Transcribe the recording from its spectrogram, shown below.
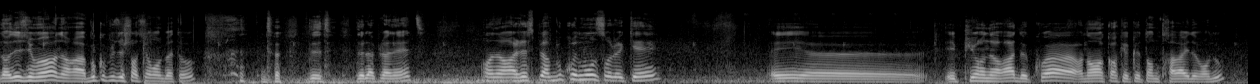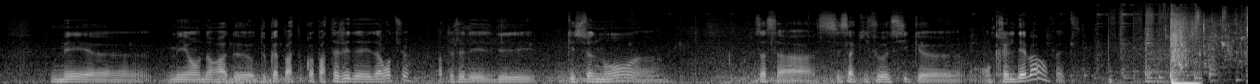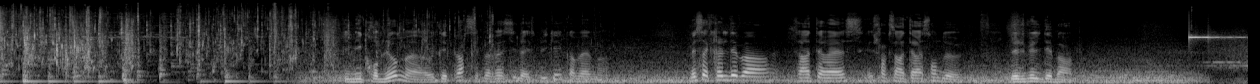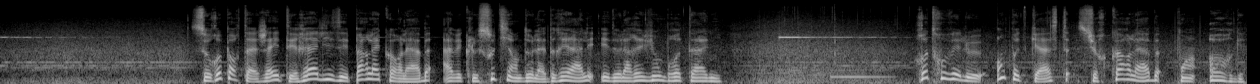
Dans 18 mois, on aura beaucoup plus d'échantillons dans le bateau de, la planète. On aura, j'espère, beaucoup de monde sur le quai. Et, euh, et puis on aura de quoi, on aura encore quelques temps de travail devant nous mais, euh, on aura de, en tout de quoi partager des aventures, partager des, questionnements. Euh. ça c'est ça qui fait aussi qu'on crée le débat en fait. Les microbiomes, euh, au départ, c'est pas facile à expliquer quand même. Mais ça crée le débat, ça intéresse, et je crois que c'est intéressant d'élever le débat un peu. Ce reportage a été réalisé par la Corlab avec le soutien de la Dréal et de la région Bretagne. Retrouvez-le en podcast sur corlab.org.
